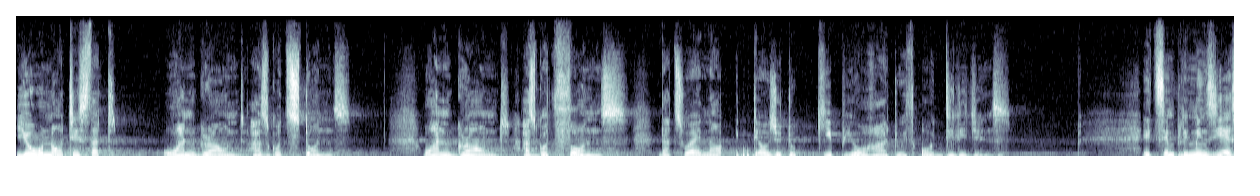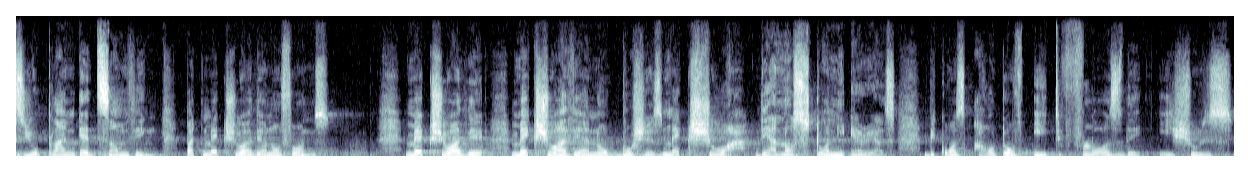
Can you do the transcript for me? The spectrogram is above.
you will notice that one ground has got stones, one ground has got thorns. That's why now it tells you to keep your heart with all diligence. It simply means, yes, you planted something, but make sure there are no thorns. Make sure, they, make sure there are no bushes. Make sure there are no stony areas. Because out of it flows the issues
